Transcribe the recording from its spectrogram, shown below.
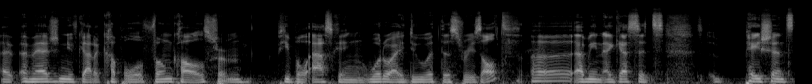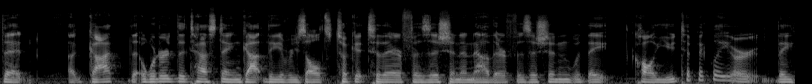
I imagine you've got a couple of phone calls from people asking, "What do I do with this result?" Uh, I mean, I guess it's patients that uh, got the, ordered the testing, got the results, took it to their physician, and now their physician would they call you typically, or they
